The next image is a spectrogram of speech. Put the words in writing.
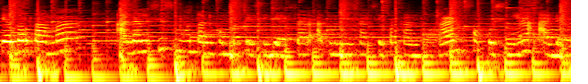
Yang pertama, analisis muatan kompetensi dasar administrasi perkantoran fokusnya adalah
